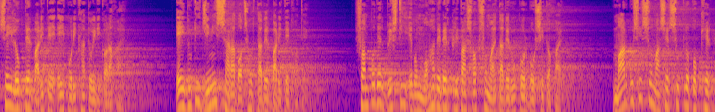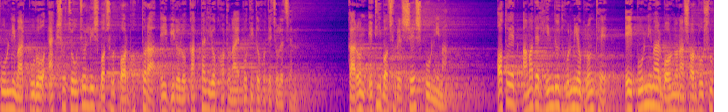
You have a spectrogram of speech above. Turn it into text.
সেই লোকদের বাড়িতে এই পরীক্ষা তৈরি করা হয়। এই দুটি জিনিস সারা বছর তাদের বাড়িতে ঘটে। সম্পদের বৃষ্টি এবং মহাদেবের কৃপা সবসময় তাদের উপর বর্ষিত হয়। মার্গশীর্ষ মাসের শুক্লপক্ষের পূর্ণিমার পুরো একশো বছর পর ভক্তরা এই বিরল কাকতালীয় ঘটনায় পতিত হতে চলেছেন। কারণ এটি বছরের শেষ পূর্ণিমা। অতএব আমাদের হিন্দু ধর্মীয় গ্রন্থে এই পূর্ণিমার বর্ণনা সর্বসুখ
